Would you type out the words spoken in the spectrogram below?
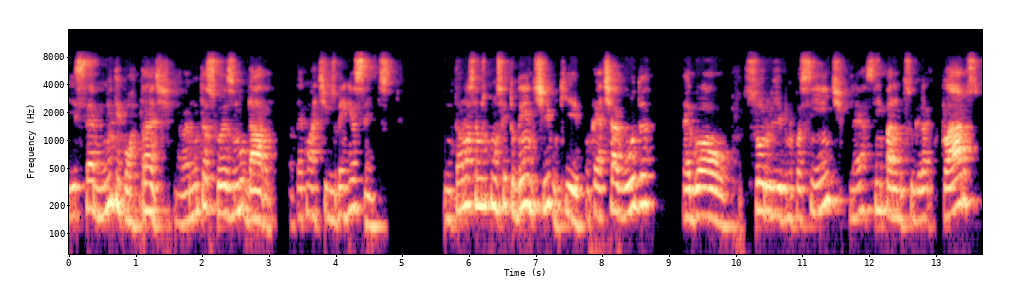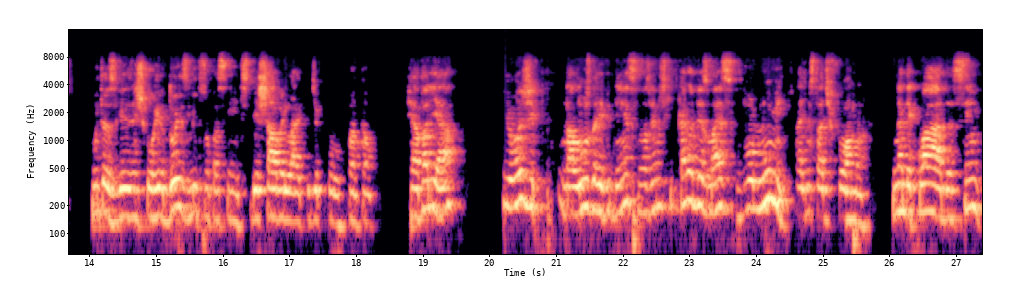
Isso é muito importante, né? muitas coisas mudaram, até com artigos bem recentes. Então, nós temos um conceito bem antigo que pancreatite aguda é igual soro livre no paciente, né? sem parâmetros claros, Muitas vezes a gente corria dois litros no paciente, deixava ele lá e pedia para o plantão reavaliar. E hoje, na luz da evidência, nós vemos que cada vez mais volume administrado de forma inadequada, sem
